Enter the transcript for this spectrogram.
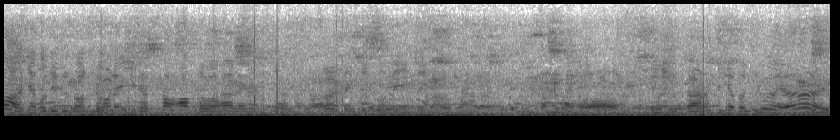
Đó cho tôi đi từ đó lấy gì là to tờ hay là tính từ tôi đi tính tám cho tôi chơi ơi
